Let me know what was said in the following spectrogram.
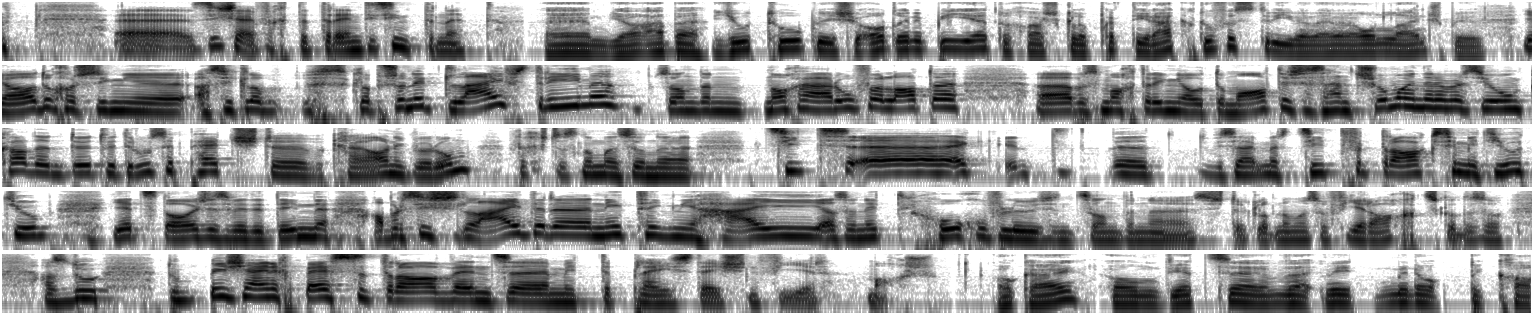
äh, es ist einfach der Trend ins Internet. Ähm, ja, eben, YouTube ist auch dabei. Du kannst, glaube direkt aufstreamen, wenn man online spielt. Ja, du kannst irgendwie, also ich glaube glaub schon nicht live streamen, sondern nachher aufladen. Äh, aber das macht er irgendwie automatisch. Das haben sie schon mal in einer Version gehabt, dann dort wieder rausgepatcht. Äh, keine Ahnung warum. Vielleicht ist das nur so ein Zeit, äh, wie sagt man, Zeitvertrag mit YouTube. Jetzt da ist es wieder drin. Aber es ist leider nicht irgendwie high, also nicht hochauflösend, sondern äh, es ist, glaube ich, nur so 480 oder so. Also du, du bist eigentlich besser dran, wenn du es mit der PlayStation 4 machst. Okay, und jetzt äh, wird mir noch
